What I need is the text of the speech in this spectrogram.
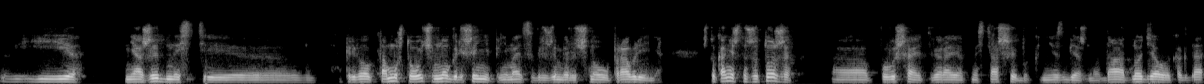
и неожиданности привел к тому, что очень много решений принимается в режиме ручного управления, что, конечно же, тоже повышает вероятность ошибок неизбежно. Да, одно дело, когда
